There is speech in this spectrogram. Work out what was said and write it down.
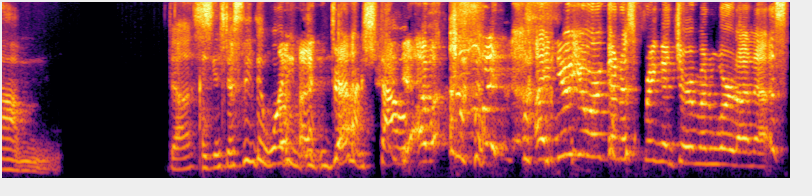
um, Dust. I guess just think the word in, in German, Staub. Yeah, I, I, knew you were going to spring a German word on us.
